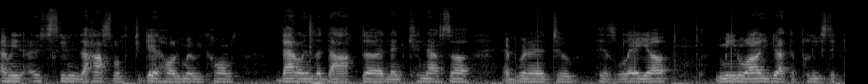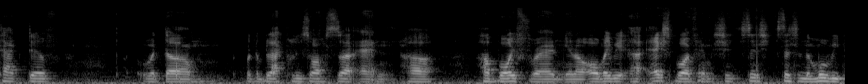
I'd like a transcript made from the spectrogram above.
I mean, excuse me, the hospital to get Harley Mary Combs, battling the doctor, and then kidnaps her and bring her into his lair. Meanwhile, you got the police detective with the with the black police officer and her her boyfriend, you know, or maybe her ex boyfriend. Since since in the movie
